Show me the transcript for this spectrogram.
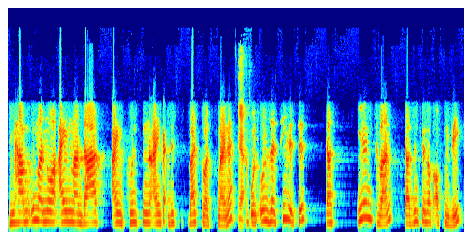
die haben immer nur ein Mandat, einen Kunden, ein, weißt du, was ich meine? Ja. Und unser Ziel ist es, dass irgendwann, da sind wir noch auf dem Weg,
